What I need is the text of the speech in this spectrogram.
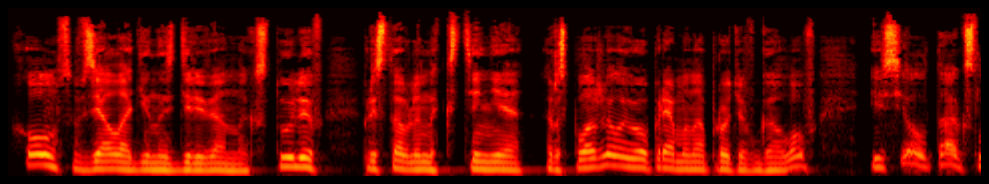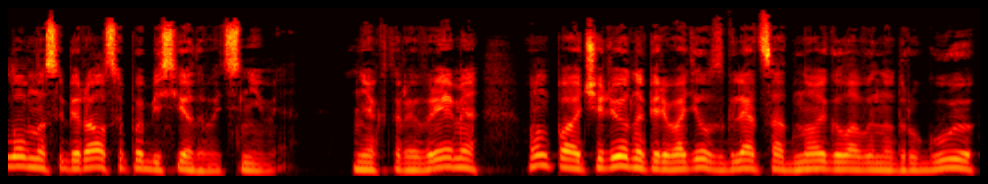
Холмс взял один из деревянных стульев, приставленных к стене, расположил его прямо напротив голов и сел так, словно собирался побеседовать с ними. Некоторое время он поочередно переводил взгляд с одной головы на другую,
